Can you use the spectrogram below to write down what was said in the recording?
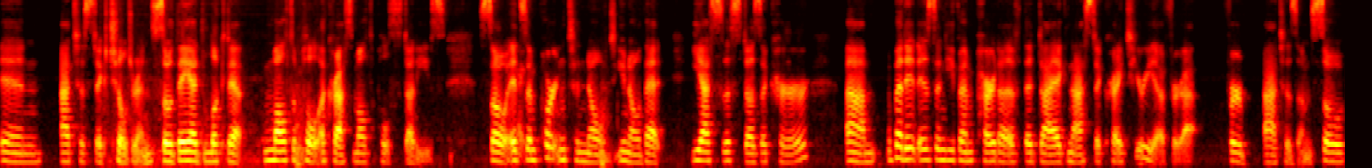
in autistic children. So they had looked at multiple across multiple studies. So okay. it's important to note, you know, that yes, this does occur, um, but it isn't even part of the diagnostic criteria for for autism. So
